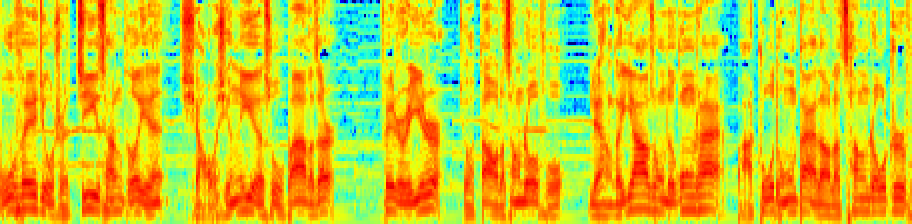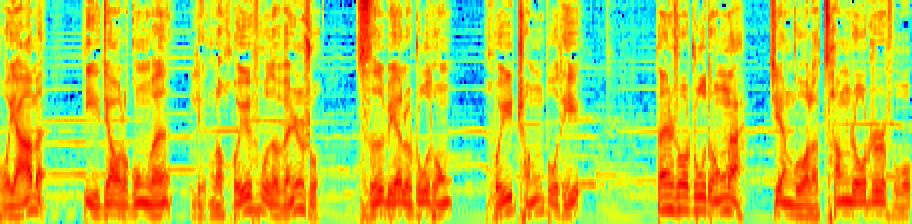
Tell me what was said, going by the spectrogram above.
无非就是饥餐渴饮，小行夜宿八个字儿，非止一日就到了沧州府。两个押送的公差把朱仝带到了沧州知府衙门，递交了公文，领了回复的文书，辞别了朱仝，回城不提。单说朱仝呢，见过了沧州知府。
